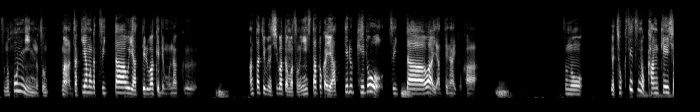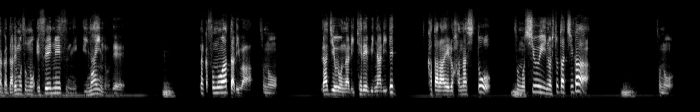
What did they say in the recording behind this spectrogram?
その本人のその、まあ、ザキヤマがツイッターをやってるわけでもなく、うん。アンタッチャブルの柴田もそのインスタとかやってるけど、ツイッターはやってないとか、うん。その、いや直接の関係者が誰もその SNS にいないので、うん。なんかそのあたりは、その、ラジオなりテレビなりで語られる話と、その周囲の人たちが、うん。その、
